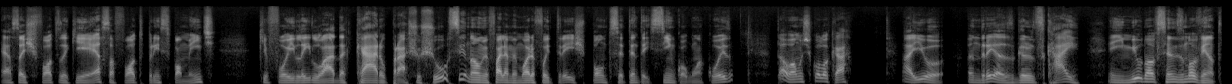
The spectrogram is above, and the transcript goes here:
essas fotos aqui, essa foto principalmente, que foi leiloada caro para Chuchu, se não me falha a memória foi 3.75 alguma coisa. Então vamos colocar aí o Andreas Gursky em 1990.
